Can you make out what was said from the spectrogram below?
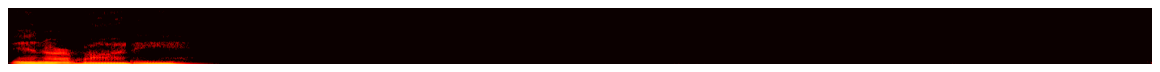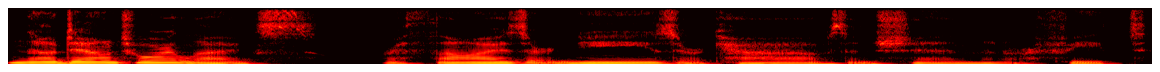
in our body. Now down to our legs, our thighs, our knees, our calves, and shin, and our feet.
